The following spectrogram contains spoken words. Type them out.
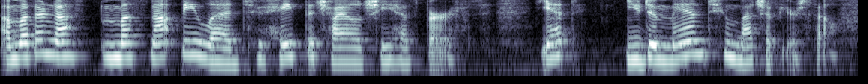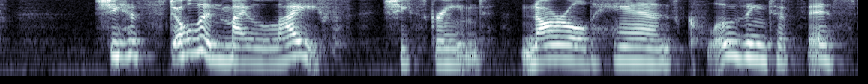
A mother must not be led to hate the child she has birthed. Yet, you demand too much of yourself. She has stolen my life, she screamed, gnarled hands closing to fists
